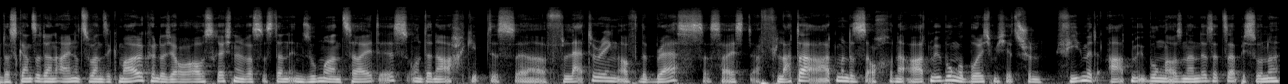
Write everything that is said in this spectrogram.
Und das Ganze dann 21 Mal, könnt ihr euch auch ausrechnen, was es dann in Summe an Zeit ist. Und danach gibt es äh, Flattering of the Breast, das heißt äh, Flatteratmen. Das ist auch eine Atemübung, obwohl ich mich jetzt schon viel mit Atemübungen auseinandersetze, habe ich so eine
